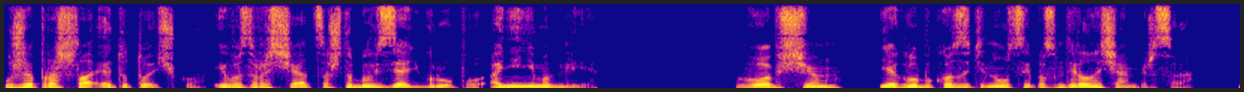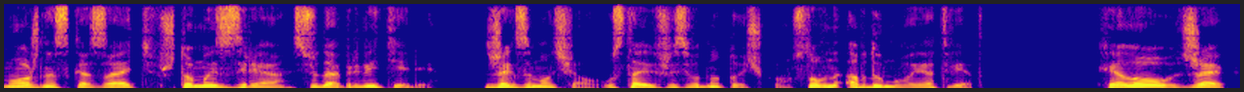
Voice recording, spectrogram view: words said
уже прошла эту точку, и возвращаться, чтобы взять группу, они не могли. В общем, я глубоко затянулся и посмотрел на Чамберса. «Можно сказать, что мы зря сюда прилетели». Джек замолчал, уставившись в одну точку, словно обдумывая ответ. «Хеллоу, Джек,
